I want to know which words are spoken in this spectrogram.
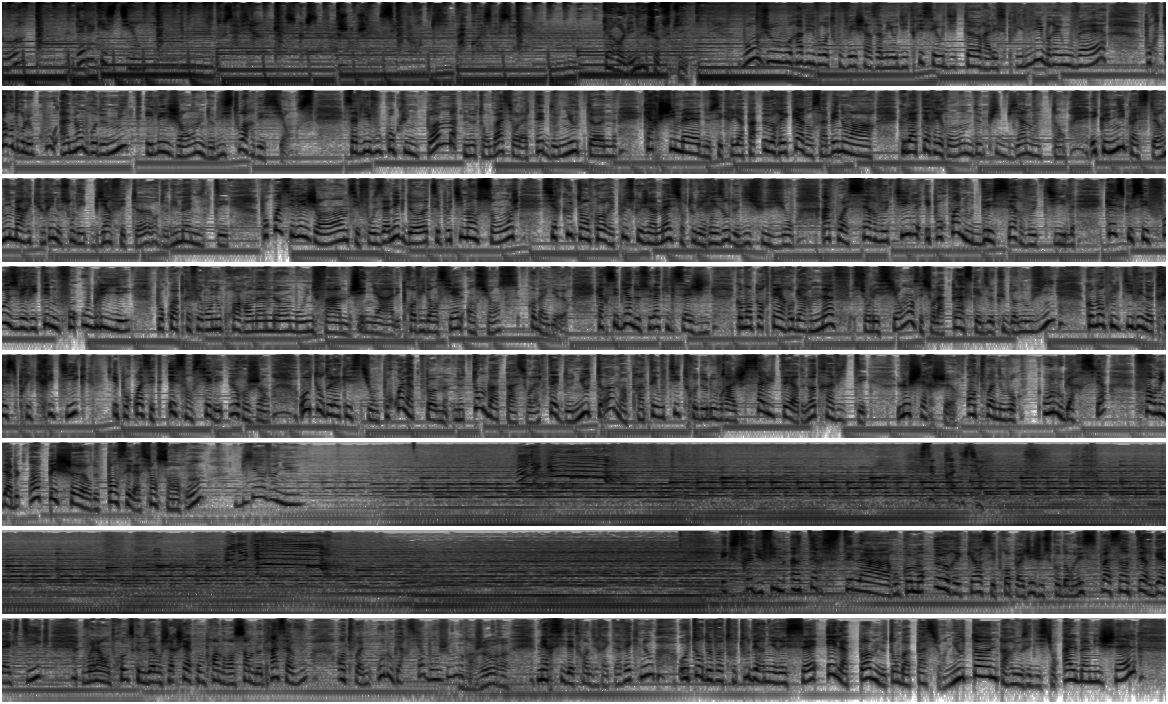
autour de la question. D'où ça vient Qu'est-ce que ça va changer C'est pour qui À quoi ça sert Caroline Lachowski. Bonjour, ravi de vous retrouver, chers amis auditrices et auditeurs, à l'esprit libre et ouvert, pour tordre le cou à nombre de mythes et légendes de l'histoire des sciences. Saviez-vous qu'aucune pomme ne tomba sur la tête de Newton, qu'Archimède ne s'écria pas Eureka dans sa baignoire, que la Terre est ronde depuis bien longtemps, et que ni Pasteur ni Marie Curie ne sont des bienfaiteurs de l'humanité? Pourquoi ces légendes, ces fausses anecdotes, ces petits mensonges circulent encore et plus que jamais sur tous les réseaux de diffusion? À quoi servent-ils et pourquoi nous desservent-ils? Qu'est-ce que ces fausses vérités nous font oublier? Pourquoi préférons-nous croire en un homme ou une femme génial et providentiel en sciences comme ailleurs? Car c'est bien de cela qu'il s'agit. Comment porter un regard neuf sur les sciences et sur la place qu'elles occupent dans nos vies? Comment cultiver notre esprit critique et pourquoi c'est essentiel et urgent. Autour de la question pourquoi la pomme ne tomba pas sur la tête de Newton, emprunté au titre de l'ouvrage salutaire de notre invité, le chercheur Antoine Oulou Garcia, formidable empêcheur de penser la science en rond, bienvenue. Extrait du film Interstellar ou comment Eureka s'est propagé jusqu'au dans l'espace intergalactique. Voilà entre autres ce que nous allons chercher à comprendre ensemble grâce à vous. Antoine Oulou Garcia, bonjour. Bonjour. Merci d'être en direct avec nous autour de votre tout dernier essai Et la pomme ne tomba pas sur Newton, paru aux éditions Albin Michel.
